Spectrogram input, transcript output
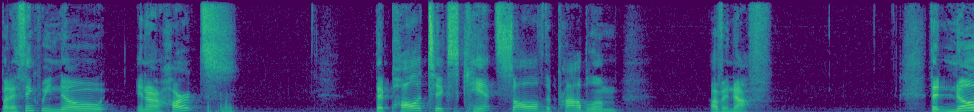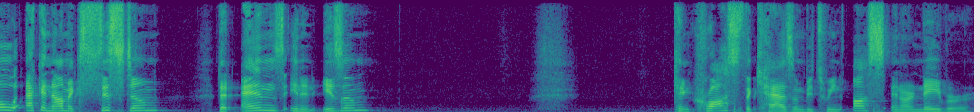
But I think we know in our hearts that politics can't solve the problem of enough. That no economic system that ends in an ism can cross the chasm between us and our neighbor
